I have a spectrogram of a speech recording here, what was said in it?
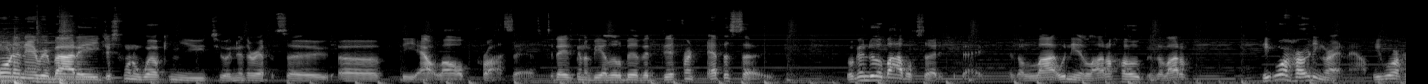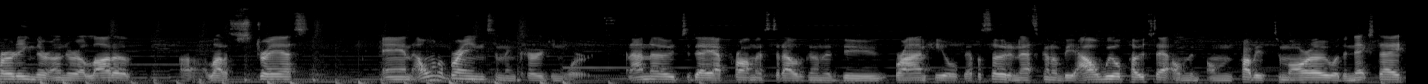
morning, everybody. Just want to welcome you to another episode of the Outlaw Process. Today's going to be a little bit of a different episode. We're going to do a Bible study today. There's a lot, we need a lot of hope. There's a lot of people are hurting right now. People are hurting. They're under a lot of uh, a lot of stress, and I want to bring some encouraging words. And I know today I promised that I was going to do Brian Hill's episode, and that's going to be I will post that on the on probably tomorrow or the next day.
